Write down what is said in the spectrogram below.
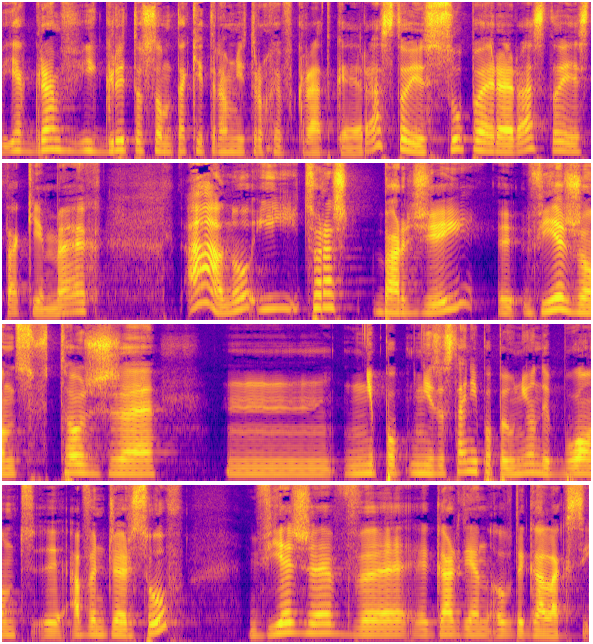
jak gram w ich gry, to są takie dla mnie trochę w kratkę. Raz to jest super, raz to jest takie mech. A, no i coraz bardziej y, wierząc w to, że mm, nie, po, nie zostanie popełniony błąd y, Avengersów, wierzę w Guardian of the Galaxy.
